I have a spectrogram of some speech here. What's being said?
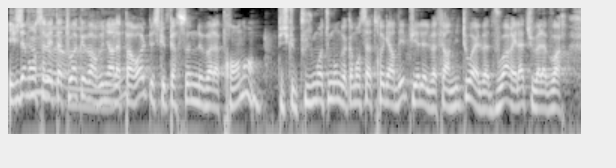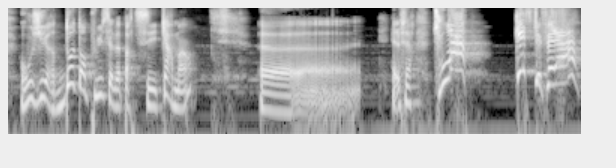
Évidemment, que, ça va être à toi que va revenir la euh, parole, puisque personne ne va la prendre, puisque plus ou moins tout le monde va commencer à te regarder, puis elle, elle va faire un demi-tour, elle va te voir, et là, tu vas la voir rougir d'autant plus, elle va partir, c'est Carmin. Euh, elle va faire Toi Qu'est-ce que tu fais là?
